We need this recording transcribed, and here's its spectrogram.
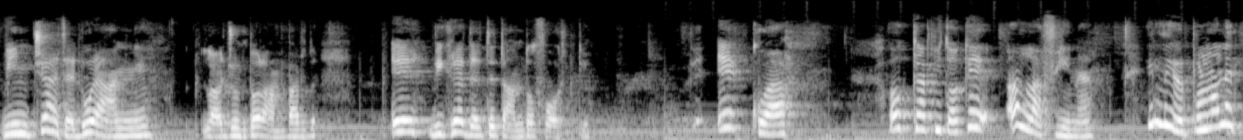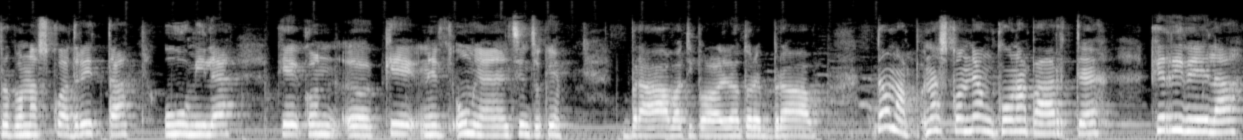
vincete due anni, l'ha aggiunto Lampard, e vi credete tanto forti. E qua ho capito che alla fine il Liverpool non è proprio una squadretta umile che, con, uh, che nel, umile nel senso che brava, tipo l'allenatore è bravo da una, nasconde anche una parte che rivela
